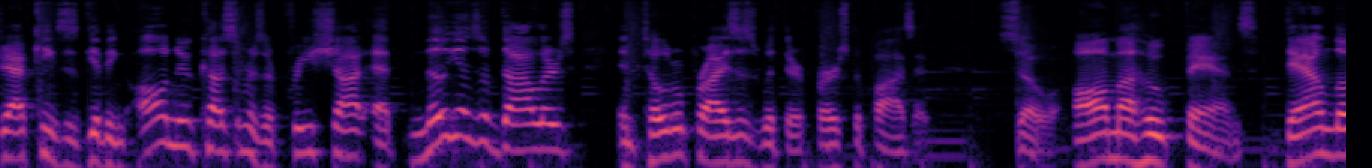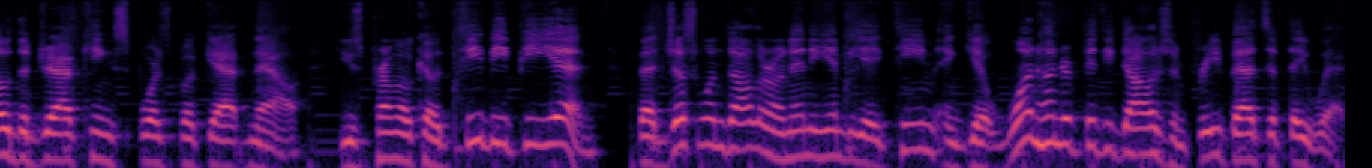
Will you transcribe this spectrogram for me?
DraftKings is giving all new customers a free shot at millions of dollars in total prizes with their first deposit. So, all my hoop fans, download the DraftKings Sportsbook app now. Use promo code TBPN. Bet just $1 on any NBA team and get $150 in free bets if they win.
